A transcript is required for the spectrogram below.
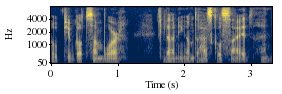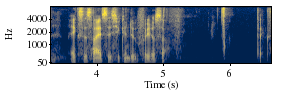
hope you've got some more learning on the Haskell side and exercises you can do for yourself. Thanks.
